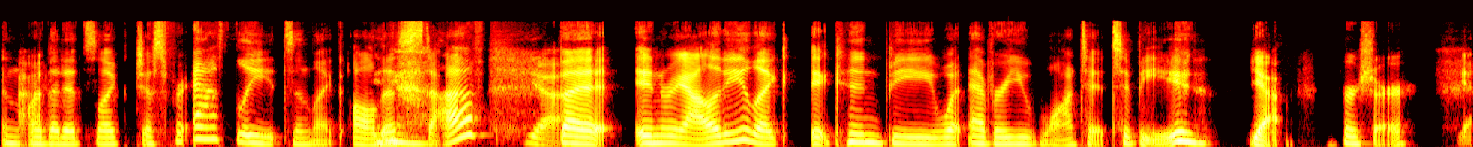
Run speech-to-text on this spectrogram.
And or uh, that it's like just for athletes and like all this yeah. stuff. Yeah. But in reality, like it can be whatever you want it to be. Yeah, for sure. Yeah.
